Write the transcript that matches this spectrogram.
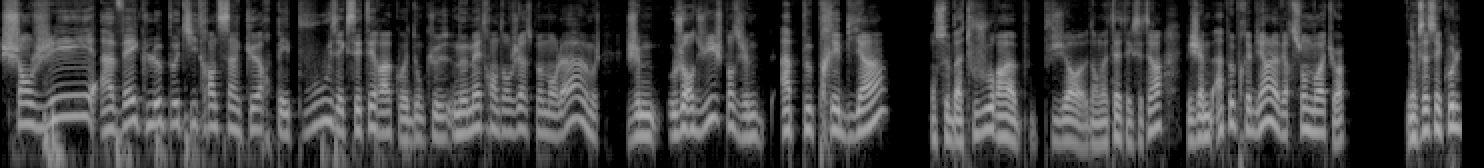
changer avec le petit 35 heures pépouze, etc. Quoi. Donc euh, me mettre en danger à ce moment-là, aujourd'hui, je pense que j'aime à peu près bien. On se bat toujours, hein, plusieurs dans ma tête, etc. Mais j'aime à peu près bien la version de moi, tu vois. Donc ça, c'est cool.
